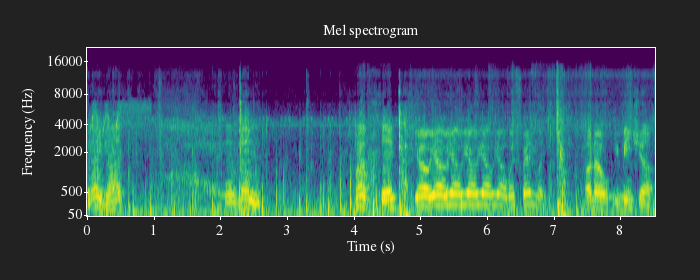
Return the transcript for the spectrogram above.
Hey guys. Yeah, Ben. Fuck's sake. Yo, yo, yo, yo, yo, yo, we're friendly. Oh no, you've been shot.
